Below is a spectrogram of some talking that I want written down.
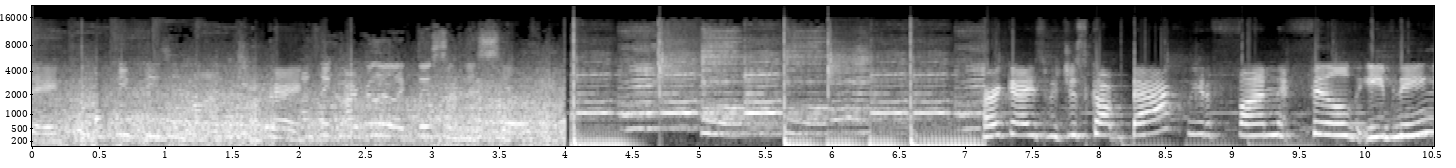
Wednesday. I'll keep these in mind. Okay. I think I really like this and this though. All right, guys, we just got back. We had a fun-filled evening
